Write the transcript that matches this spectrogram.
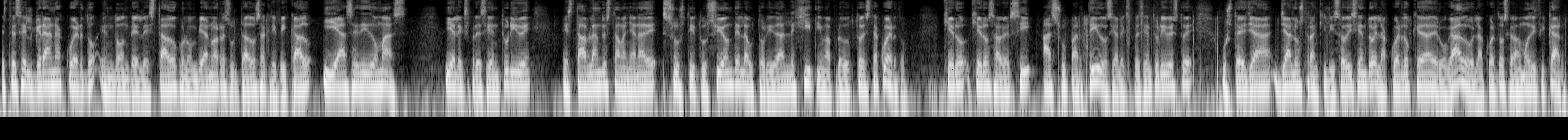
este es el gran acuerdo en donde el Estado colombiano ha resultado sacrificado y ha cedido más. Y el expresidente Uribe está hablando esta mañana de sustitución de la autoridad legítima producto de este acuerdo. Quiero, quiero saber si a su partido, si al expresidente Uribe, usted ya, ya los tranquilizó diciendo el acuerdo queda derogado, el acuerdo se va a modificar.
